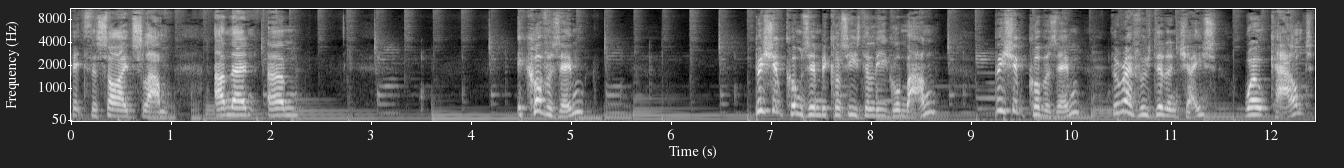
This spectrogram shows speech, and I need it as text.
hits the side slam. And then um, covers him. Bishop comes in because he's the legal man. Bishop covers him. The ref, who's Dylan Chase, won't count.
